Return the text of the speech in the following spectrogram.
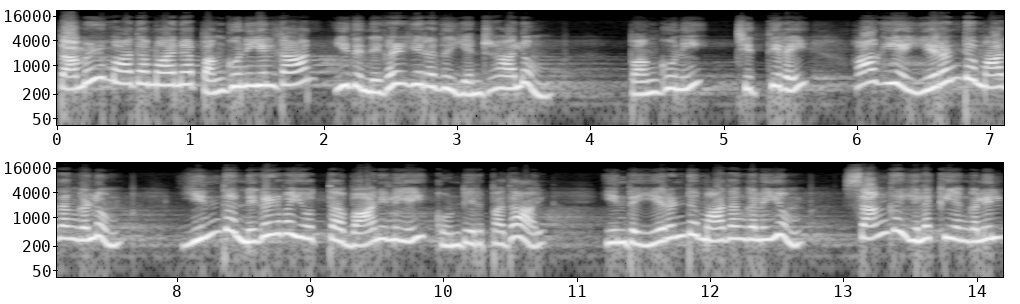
தமிழ் மாதமான பங்குனியில்தான் இது நிகழ்கிறது என்றாலும் பங்குனி சித்திரை ஆகிய இரண்டு மாதங்களும் இந்த நிகழ்வையொத்த வானிலையை கொண்டிருப்பதால் இந்த இரண்டு மாதங்களையும் சங்க இலக்கியங்களில்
